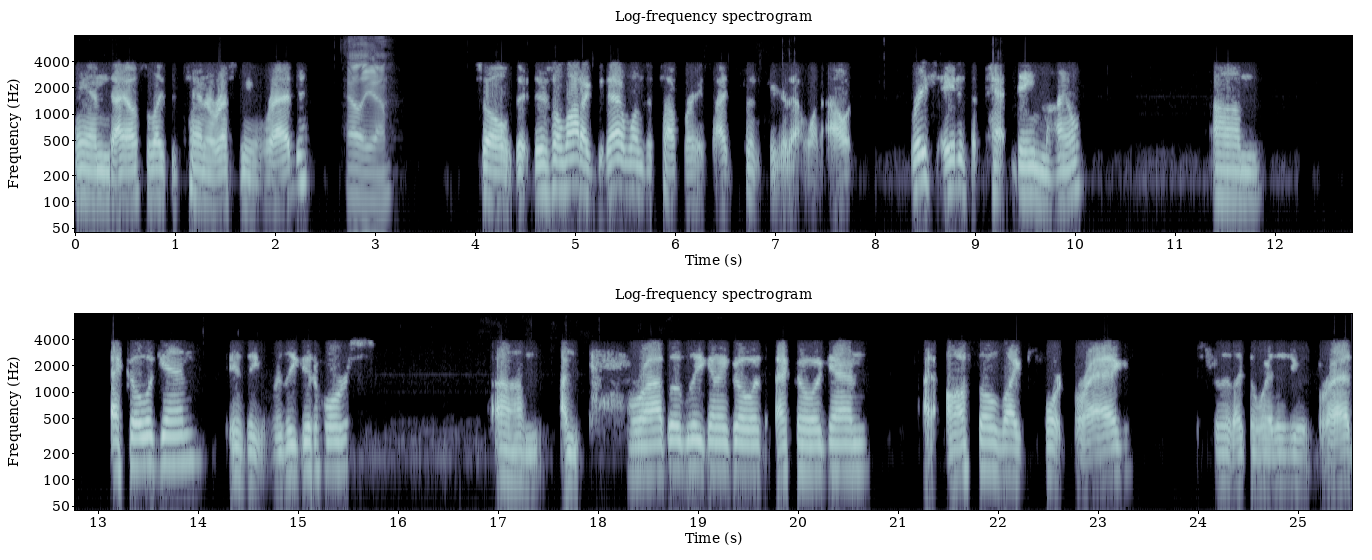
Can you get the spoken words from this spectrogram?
and I also like the ten Arrest Me Red. Hell yeah. So th- there's a lot of that one's a tough race. I couldn't figure that one out. Race eight is the Pat Day Mile. Um, Echo again is a really good horse. Um, I'm probably gonna go with Echo again. I also like Fort Bragg. Just really like the way that he was bred,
